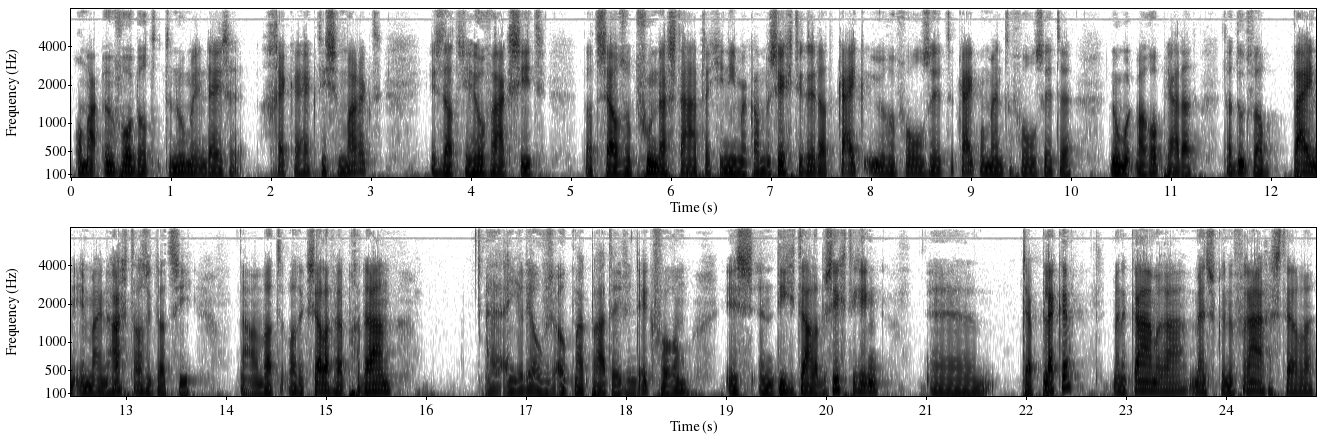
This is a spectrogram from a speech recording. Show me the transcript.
om maar een voorbeeld te noemen in deze gekke, hectische markt, is dat je heel vaak ziet dat zelfs op Funda staat dat je niet meer kan bezichtigen, dat kijkuren vol zitten, kijkmomenten vol zitten, noem het maar op. Ja, dat, dat doet wel pijn in mijn hart als ik dat zie. Nou, wat, wat ik zelf heb gedaan, uh, en jullie overigens ook, maar ik praat even in de ik-vorm, is een digitale bezichtiging uh, ter plekke met een camera. Mensen kunnen vragen stellen,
